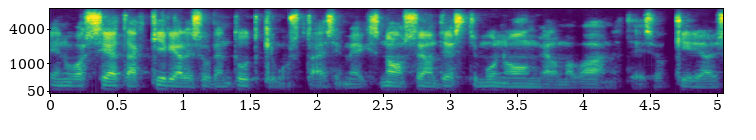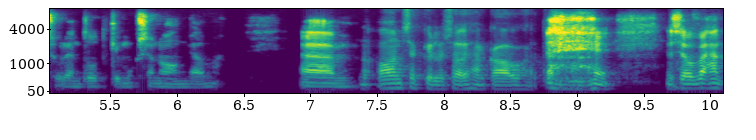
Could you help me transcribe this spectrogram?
en voi sietää kirjallisuuden tutkimusta esimerkiksi. No se on tietysti mun ongelma vaan, että ei se ole kirjallisuuden tutkimuksen ongelma. Ähm, no on se kyllä, se on ihan kauheaa. no se on vähän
